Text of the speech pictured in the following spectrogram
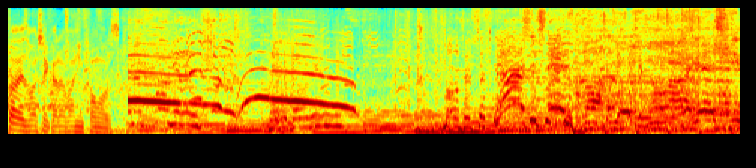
To jest właśnie karawaning pomorski. Może może przestraszyć ten No a jeśli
